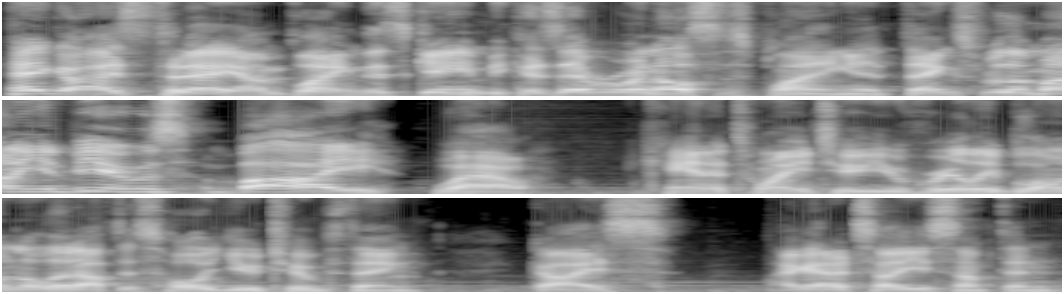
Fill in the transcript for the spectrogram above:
Hey guys, today I'm playing this game because everyone else is playing it. Thanks for the money and views. Bye. Wow. Canna 22, you've really blown the lid off this whole YouTube thing. Guys, I gotta tell you something,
